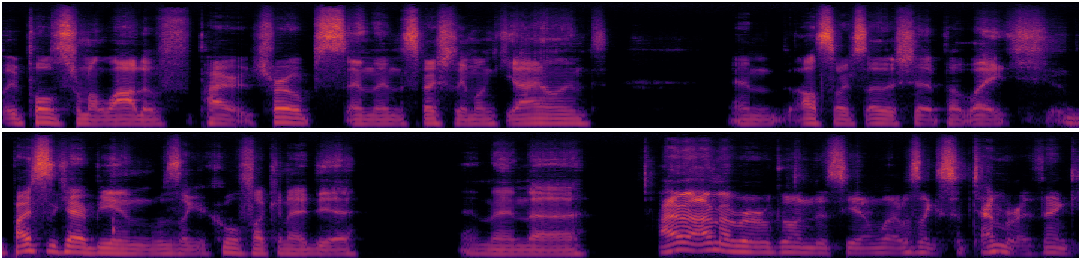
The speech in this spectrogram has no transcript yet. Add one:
it pulls from a lot of pirate tropes and then especially Monkey Island and all sorts of other shit, but like Pirates of the Caribbean was like a cool fucking idea. And then uh I, I remember going to see it. in What it was like September, I think.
